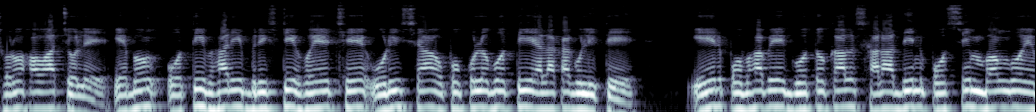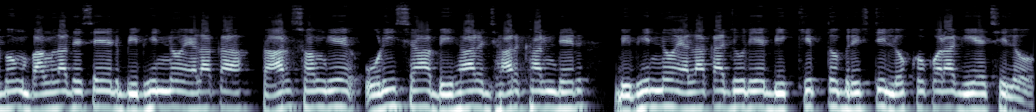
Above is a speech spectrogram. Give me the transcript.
ঝোড়ো হওয়া চলে এবং অতি ভারী বৃষ্টি হয়েছে উড়িষ্যা উপকূলবর্তী এলাকাগুলিতে। এর প্রভাবে গতকাল সারাদিন পশ্চিমবঙ্গ এবং বাংলাদেশের বিভিন্ন এলাকা, তার সঙ্গে উড়িষ্যা বিহার, ঝাড়খণ্ডের বিভিন্ন এলাকা জুড়ে বিক্ষিপ্ত বৃষ্টি লক্ষ্য করা গিয়েছিল।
